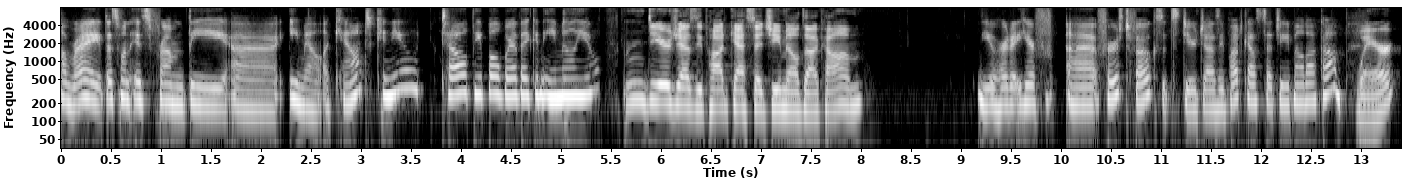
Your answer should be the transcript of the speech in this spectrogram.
All right. This one is from the uh, email account. Can you tell people where they can email you? dear jazzy podcast at gmail.com You heard it here f- uh, first, folks. It's dearjazzypodcast at gmail.com. where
